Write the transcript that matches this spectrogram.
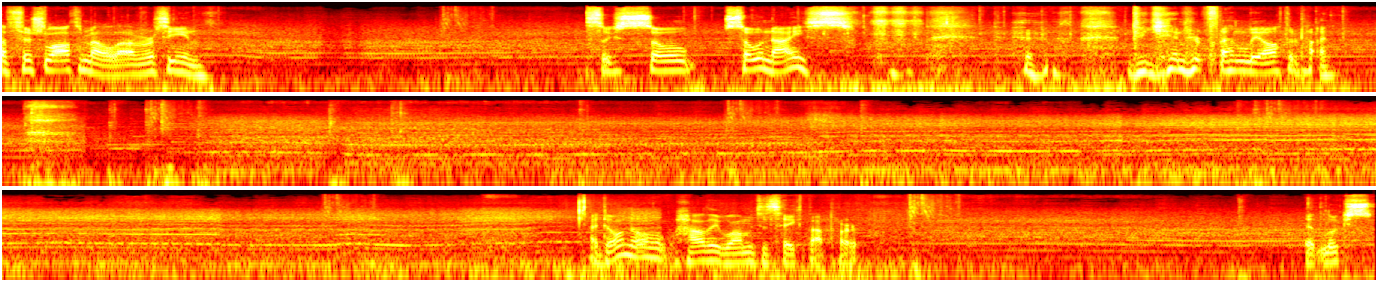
official author medal I've ever seen. This looks so, so nice. Beginner friendly author time. I don't know how they want me to take that part. It looks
